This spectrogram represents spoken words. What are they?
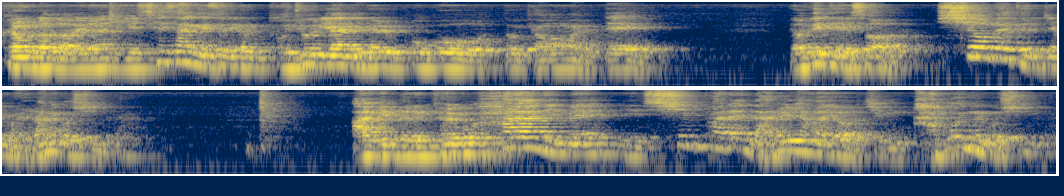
그러므로 너희는 이 세상에서 이런 부조리한 일을 보고 또 경험할 때 여기에 대해서 시험에 들지 말라는 것입니다. 악인들은 결국 하나님의 이 심판의 날을 향하여 지금 가고 있는 것입니다.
